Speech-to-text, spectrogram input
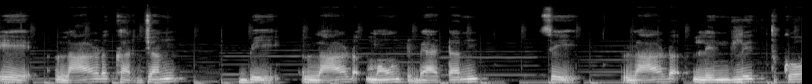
A, Lord Curzon, B, Lord Mountbatten C, Lord Linlithgow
